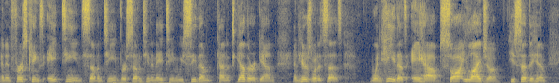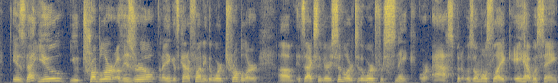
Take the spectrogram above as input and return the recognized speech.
And in 1 Kings 18, 17, verse 17 and 18, we see them kind of together again. And here's what it says When he, that's Ahab, saw Elijah, he said to him, Is that you, you troubler of Israel? And I think it's kind of funny, the word troubler. Um, it's actually very similar to the word for snake or ass, but it was almost like Ahab was saying,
